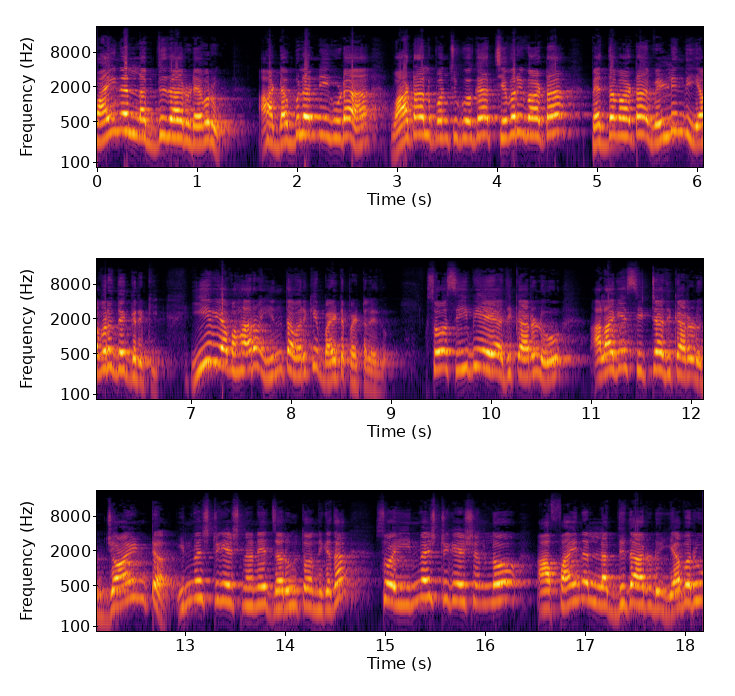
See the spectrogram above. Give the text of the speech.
ఫైనల్ లబ్ధిదారుడు ఎవరు? ఆ డబ్బులన్నీ కూడా వాటాలు పంచుకోగా చివరి వాటా పెద్ద వాటా వెళ్ళింది ఎవరి దగ్గరికి. ఈ వ్యవహారం ఇంతవరకు బయట పెట్టలేదు. సో సిబిఐ అధికారులు అలాగే సిట్ అధికారులు జాయింట్ ఇన్వెస్టిగేషన్ అనేది జరుగుతోంది కదా. సో ఈ ఇన్వెస్టిగేషన్లో ఆ ఫైనల్ లబ్ధిదారుడు ఎవరు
